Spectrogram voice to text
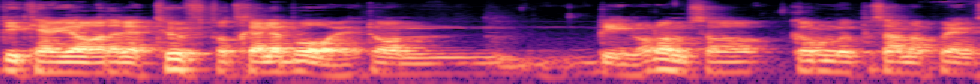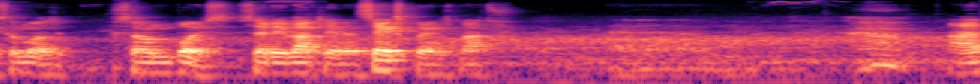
vi kan ju göra det rätt tufft för Trelleborg. De vinner de så går de upp på samma poäng som, oss, som boys. Så det är verkligen en sexpoängsmatch. Nej.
